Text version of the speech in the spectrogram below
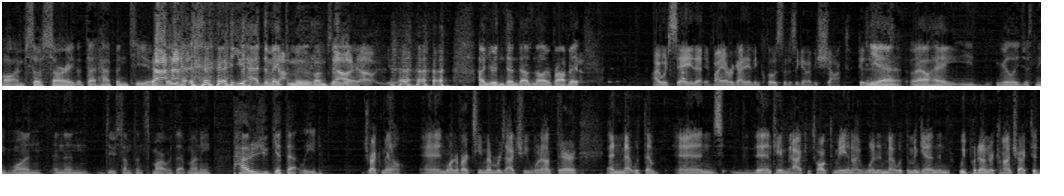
Oh, I'm so sorry that that happened to you. you, had, you, had, to make no, the move. I'm so no, sorry. No, no. Hundred and ten thousand dollar profit. Yeah. I would say that if I ever got anything close to this again, I'd be shocked. Cause yeah. Well, hey, you really just need one, and then do something smart with that money. How did you get that lead? Direct mail. And one of our team members actually went out there and met with them and then came back and talked to me and I went and met with them again and we put it under contract to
